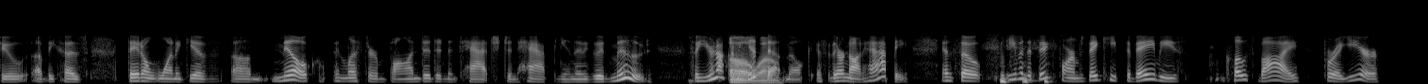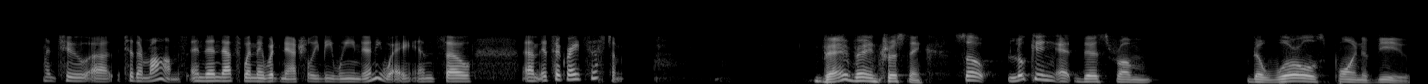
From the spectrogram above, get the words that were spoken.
to uh, because they don't want to give um milk unless they're bonded and attached and happy and in a good mood. So you're not going to oh, get wow. that milk if they're not happy. And so even the big farms, they keep the babies close by for a year to uh to their moms and then that's when they would naturally be weaned anyway and so um it's a great system very very interesting so looking at this from the world's point of view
